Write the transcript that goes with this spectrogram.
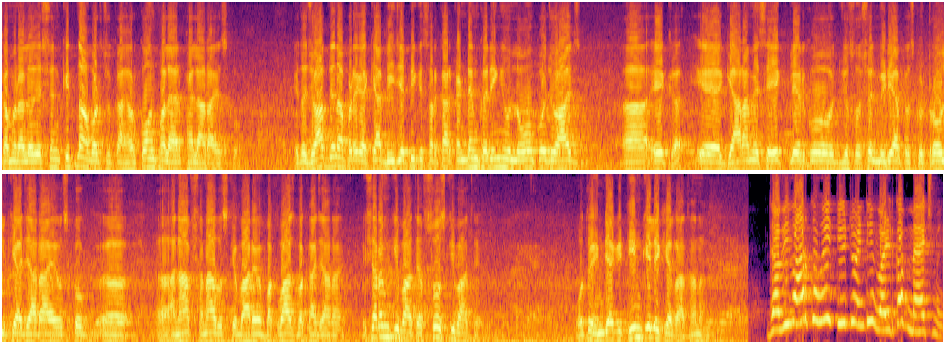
कम्युनलाइजेशन कितना बढ़ चुका है और कौन फैला फैला रहा है इसको। ये तो जवाब देना पड़ेगा, क्या बीजेपी की सरकार कंडेम करेंगी उन लोगों को जो आज एक ग्यारह में से एक प्लेयर को जो सोशल मीडिया पे उसको ट्रोल किया जा रहा है, उसको अनाप शनाब उसके बारे में बकवास बका जा रहा है। शर्म की बात है, अफसोस की बात है। वो तो इंडिया की टीम के लिए खेल रहा था ना। रविवार को हुई टी वर्ल्ड कप मैच में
